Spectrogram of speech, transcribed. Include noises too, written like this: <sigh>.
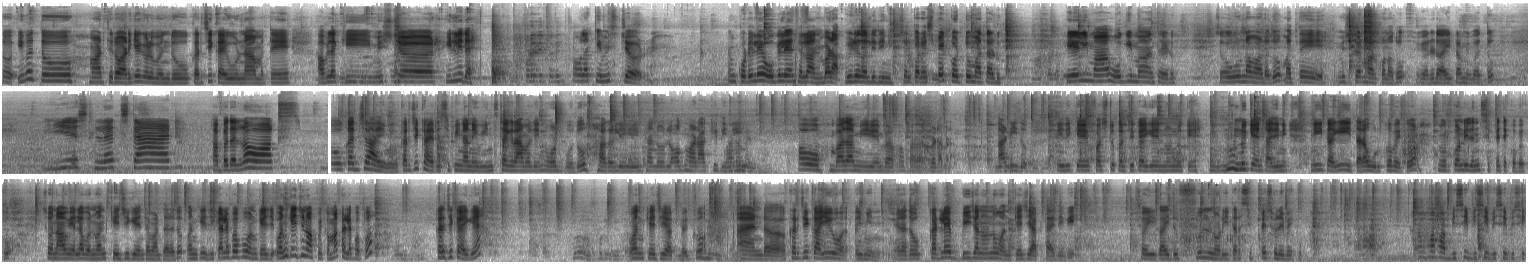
So ಇವತ್ತು ಮಾಡ್ತಿರೋ ಅಡುಗೆಗಳು ಬಂದು ಕರ್ಜಿಕಾಯಿ ಹೂರ್ಣ ಮತ್ತು ಅವಲಕ್ಕಿ ಮಿಕ್ಸ್ಚರ್ ಇಲ್ಲಿದೆ. ಅವಲಕ್ಕಿ ಮಿಕ್ಸ್ಚರ್ ನಂಗೆ ಕೊಡಲೇ ಹೋಗಲೇ ಅಂತೆಲ್ಲ ಅನ್ಬೇಡ. ವೀಡಿಯೋದಲ್ಲಿದ್ದೀನಿ. ಸ್ವಲ್ಪ ರೆಸ್ಪೆಕ್ಟ್ ಕೊಟ್ಟು ಮಾತಾಡು. ಹೇಳಿ ಮಾ, ಹೋಗಿ ಮಾ ಅಂತ ಹೇಳು. ಸೊ ಹೂರ್ಣ ಮಾಡೋದು ಮತ್ತು ಮಿಕ್ಸ್ಚರ್ ಮಾಡ್ಕೊಳೋದು. ಇವೆರಡು ಐಟಮ್ ಇವತ್ತು. ಎಸ್ ಲೆಟ್ ಸ್ಟಾರ್ಟ್ ಹಬ್ಬದ ಲಾಕ್ಸ್ ಕಜ್ಜಾಯ ಮೀನ್ ಕರ್ಜಿಕಾಯಿ ರೆಸಿಪಿನ ನೀವು ಇನ್ಸ್ಟಾಗ್ರಾಮಲ್ಲಿ ನೋಡ್ಬೋದು. ಅದರಲ್ಲಿ ನಾನು ಲಾಗ್ ಮಾಡಿ ಹಾಕಿದ್ದೀನಿ. ಓ, ಬಾದಾಮಿ ಬೇಡ ಬೇಡ. ನಾಟಿ ಇದು. ಇದಕ್ಕೆ ಫಸ್ಟು ಕರ್ಜಿಕಾಯಿಗೆ ನುಣ್ಣುಕೆ ನುಣ್ಣುಕೆ ಅಂತ ಇದ್ದೀನಿ. ನೀಟಾಗಿ ಈ ಥರ ಹುರ್ಕೋಬೇಕು. ಹುರ್ಕೊಂಡು ಇದನ್ನು ಸಿಪ್ಪೆ ತೆಕ್ಕೋಬೇಕು. ಸೊ ನಾವು ಎಲ್ಲ ಒಂದು ಒಂದು ಕೆ ಜಿಗೆ ಅಂತ ಮಾಡ್ತಾ ಇರೋದು. ಒಂದು ಕೆ ಜಿ ಕಡಲೆಪಪ್ಪು, ಒಂದು ಕೆ ಜಿ ಒಂದು ಕೆ ಜಿನೂ ಹಾಕ್ಬೇಕಮ್ಮ ಕಡಲೆಪಪ್ಪು? ಕರ್ಜಿಕಾಯಿಗೆ. ಒಂದು ಕೆ ಜಿ ಹಾಕಬೇಕು ಆ್ಯಂಡ್ ಕರ್ಜಿಕಾಯಿ ಐ ಮೀನ್ ಏನದು, ಕಡಲೆ ಬೀಜನೂ ಒಂದು ಕೆ ಜಿ ಹಾಕ್ತಾ ಇದ್ದೀವಿ. ಸೊ ಈಗ ಇದು ಫುಲ್ ನೋಡಿ, ಈ ಥರ ಸಿಪ್ಪೆ ಸುಲಿಬೇಕು. ಹಾಂ ಹಾಂ ಹಾಂ ಬಿಸಿ ಬಿಸಿ ಬಿಸಿ ಬಿಸಿ.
